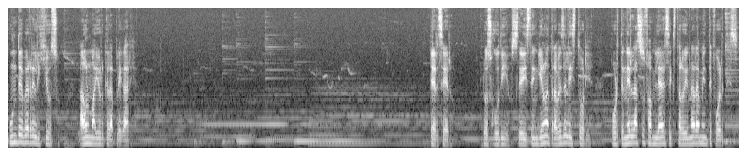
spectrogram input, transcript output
un deber religioso aún mayor que la plegaria. Tercero, los judíos se distinguieron a través de la historia por tener lazos familiares extraordinariamente fuertes.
